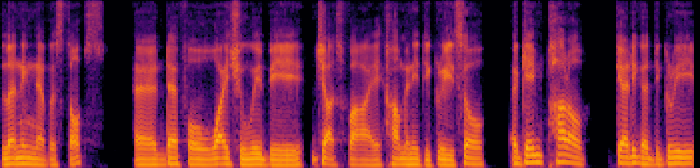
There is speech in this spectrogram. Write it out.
learning never stops. And therefore, why should we be judged by how many degrees? So again, part of getting a degree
